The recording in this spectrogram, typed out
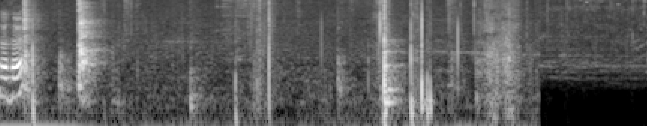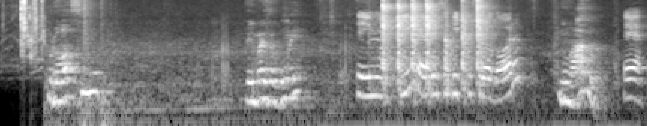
Aham. Próximo. Tem mais algum aí? Tem um aqui, que é esse aqui que tirou agora. No lado? É.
